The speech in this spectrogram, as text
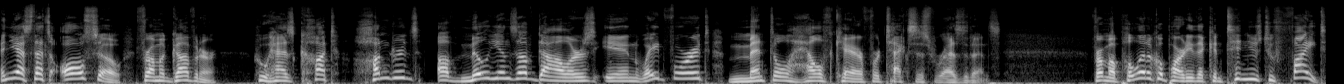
And yes, that's also from a governor who has cut hundreds of millions of dollars in, wait for it, mental health care for Texas residents. From a political party that continues to fight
